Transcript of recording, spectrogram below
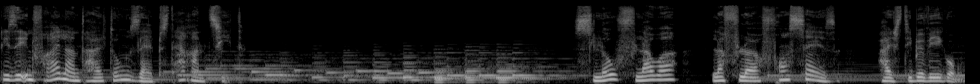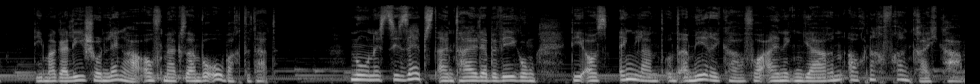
die sie in Freilandhaltung selbst heranzieht. Slow Flower La Fleur Française heißt die Bewegung, die Magali schon länger aufmerksam beobachtet hat. Nun ist sie selbst ein Teil der Bewegung, die aus England und Amerika vor einigen Jahren auch nach Frankreich kam.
